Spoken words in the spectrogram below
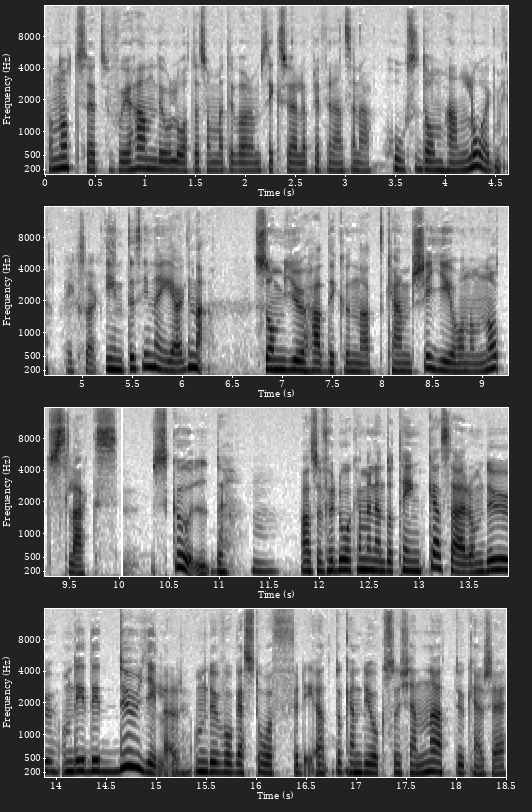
på något sätt så får ju han det att låta som att det var de sexuella preferenserna hos dem han låg med. Exakt. Inte sina egna. Som ju hade kunnat kanske ge honom något slags skuld. Mm. Alltså för då kan man ändå tänka så här om, du, om det är det du gillar, om du vågar stå för det, då kan du också känna att du kanske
